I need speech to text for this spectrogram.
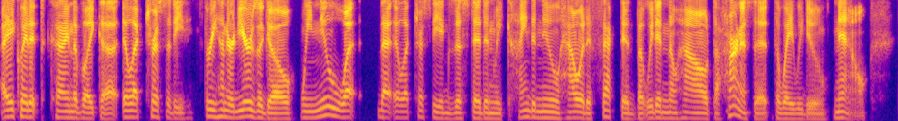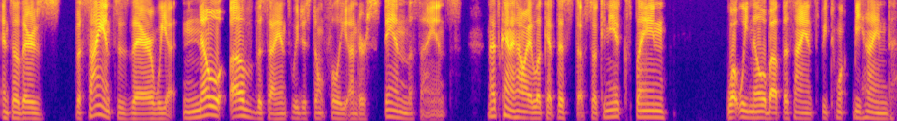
I equate it to kind of like uh, electricity. 300 years ago, we knew what that electricity existed and we kind of knew how it affected, but we didn't know how to harness it the way we do now. And so there's the science is there. We know of the science, we just don't fully understand the science. And that's kind of how I look at this stuff. So can you explain what we know about the science be- behind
